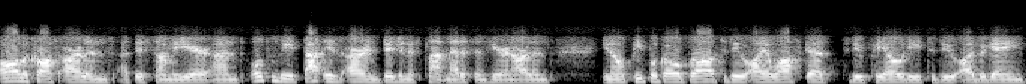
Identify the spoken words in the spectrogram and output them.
all across Ireland at this time of year, and ultimately that is our indigenous plant medicine here in Ireland. You know, people go abroad to do ayahuasca, to do peyote, to do ibogaine,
